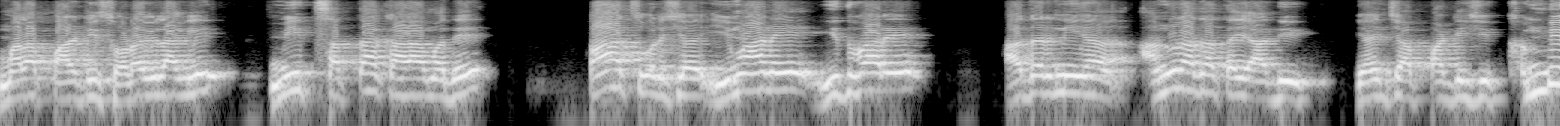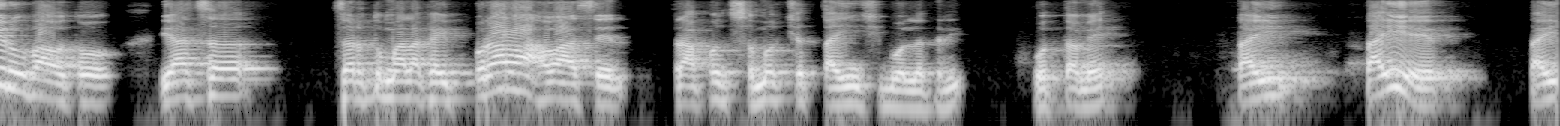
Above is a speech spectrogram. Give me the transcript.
मला पार्टी सोडावी लागली. मी सत्ता काळामध्ये पाच वर्ष इमाने इद्वारे आदरणीय अनुराधाताई आदी यांच्या पाठीशी खंबीर उभा होतो. याच जर तुम्हाला काही पुरावा हवा असेल तर आपण समक्ष ताईंशी बोललं तरी उत्तम आहे. ताई ताई आहेत. ताई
